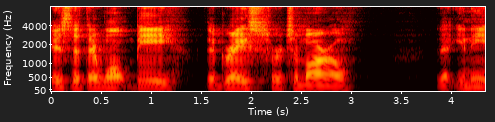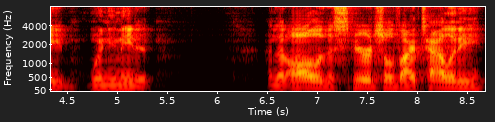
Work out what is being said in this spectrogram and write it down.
is that there won't be the grace for tomorrow that you need when you need it. And that all of the spiritual vitality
